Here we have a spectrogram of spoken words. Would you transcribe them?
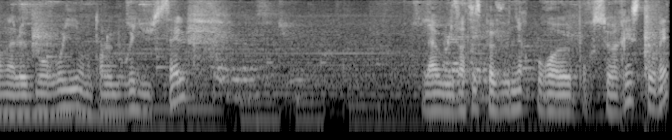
On a le bruit, on entend le bruit du self. Là où les artistes peuvent venir pour, euh, pour se restaurer.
